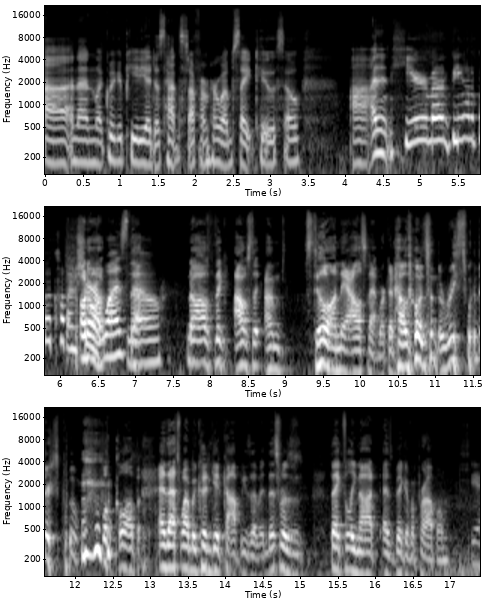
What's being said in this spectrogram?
uh, and then like wikipedia just had stuff from her website too so uh, i didn't hear about being on a book club i'm sure no, it was no. though No, I was think I was think, I'm still on the Alice Network and how that was in the Reese Witherspoon book club, and that's why we couldn't get copies of it. This was thankfully not as big of a problem. Yeah.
